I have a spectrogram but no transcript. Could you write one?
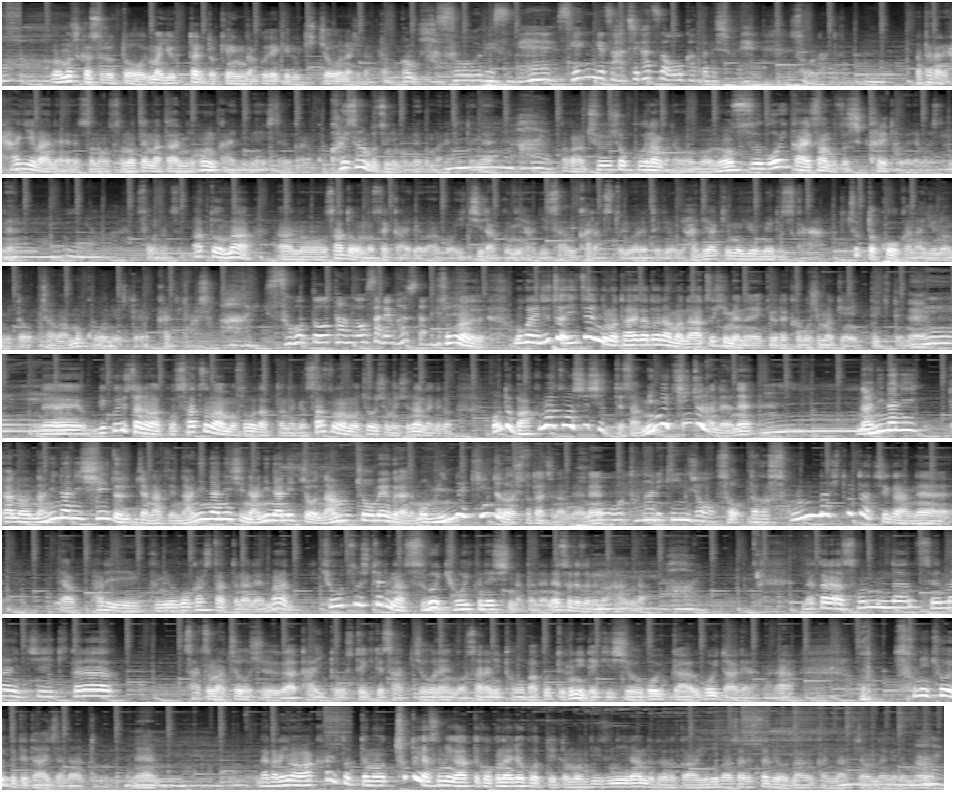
まあ、もしかすると、まあ、ゆったりと見学できる貴重な日だったのかもしれない。そうですね。先月8月は多かったでしょうね、そうなんです、まあただね萩はねそのその点また日本海に面してるから海産物にも恵まれててね。うんはい。だから昼食なんかでもものすごい海産物しっかり食べれましたね、そうなんです。あとまああの茶道の世界ではもう一楽二萩三唐津と言われているように萩焼きも有名ですからちょっと高価な湯飲みと茶碗も購入して帰ってきました。はい。相当堪能されましたね。そうなんです。僕ね実は以前にも大河ドラマの篤姫の影響で鹿児島県行ってきてえね、ー。でびっくりしたのはこう薩摩もそうだったんだけど薩摩も長州も一緒なんだけど本当幕末の志士ってさみんな近所なんだよね、何々あの何々市じゃなくて何々市何々町何丁目ぐらいのもうみんな近所の人たちなんだよね。おー隣近所。そう。だからそんな人たちがねやっぱり国を動かしたっていうのはねまあ共通してるのはすごい教育熱心だったんだよねそれぞれの班が。えーはだからそんな狭い地域から薩摩長州が台頭してきて薩長連合さらに倒幕っていうふうに歴史を動いが動いたわけだから本当に教育って大事だなと思うんだよね。だから今若い人ってもうちょっと休みがあって国内旅行って言ってもディズニーランドだとかユニバーサル・スタジオなんかになっちゃうんだけども、はい。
